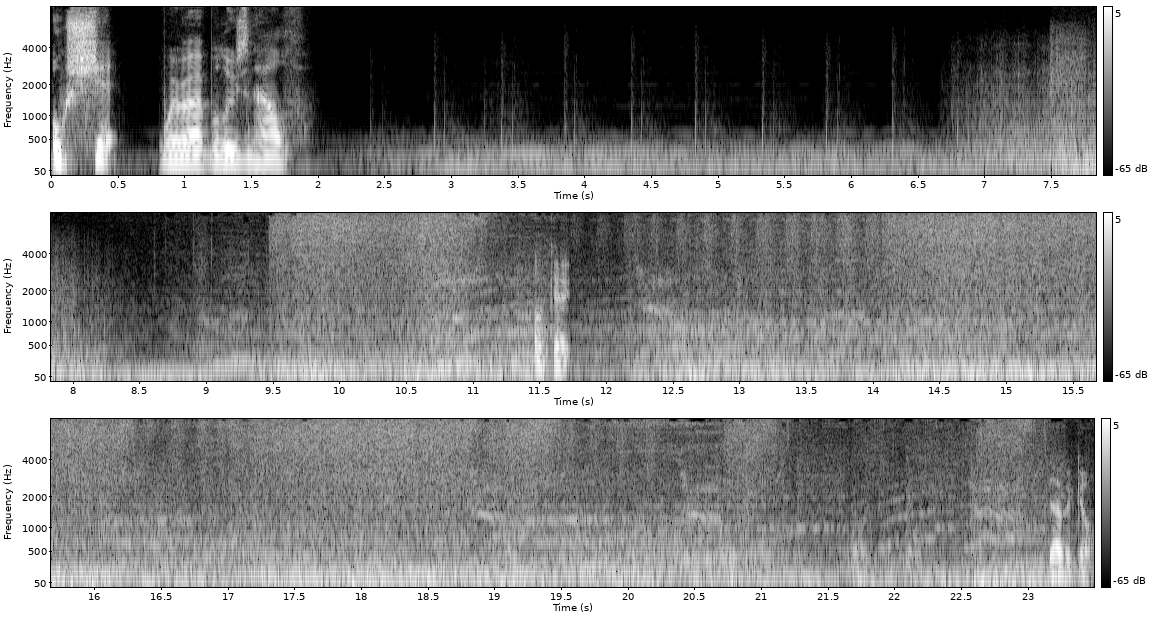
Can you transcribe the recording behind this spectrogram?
Oh shit, we're, uh, we're losing health. Okay. There we go.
